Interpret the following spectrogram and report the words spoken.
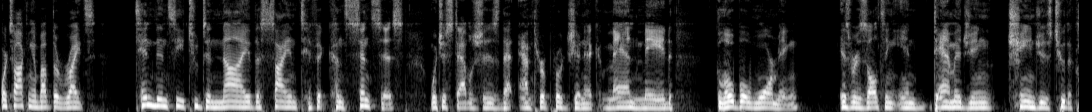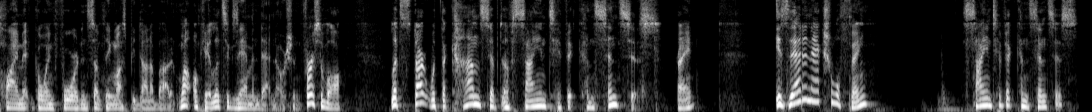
we're talking about the right's tendency to deny the scientific consensus, which establishes that anthropogenic, man made global warming is resulting in damaging changes to the climate going forward, and something must be done about it. Well, okay, let's examine that notion. First of all, let's start with the concept of scientific consensus, right? Is that an actual thing? Scientific consensus?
